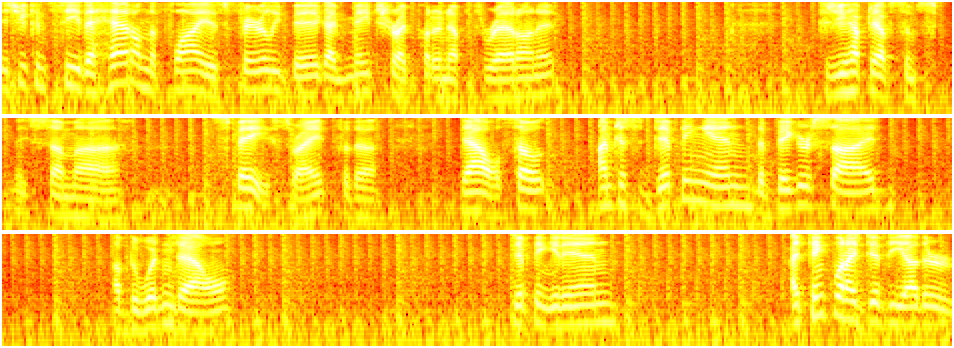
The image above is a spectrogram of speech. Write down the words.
as you can see, the head on the fly is fairly big. I made sure I put enough thread on it because you have to have some some uh, space, right, for the dowel. So I'm just dipping in the bigger side of the wooden dowel, dipping it in. I think when I did the other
